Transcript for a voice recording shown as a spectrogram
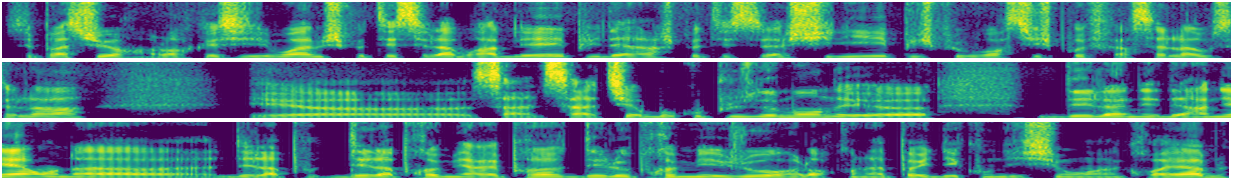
C'est pas sûr. Alors que si ouais, mais je peux tester la Bradley, puis derrière je peux tester la Chili et puis je peux voir si je préfère celle-là ou celle-là. Et euh, ça, attire beaucoup plus de monde. Et euh, dès l'année dernière, on a dès la, première épreuve, dès le premier jour, alors qu'on n'a pas eu des conditions incroyables,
